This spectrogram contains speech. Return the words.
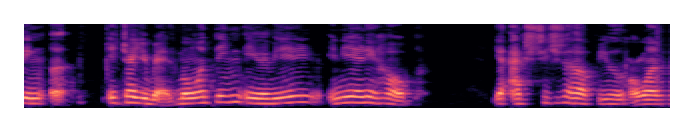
thing. Uh, you try your best. But one thing, if you need you need any help, yeah, ask teachers to help you or one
